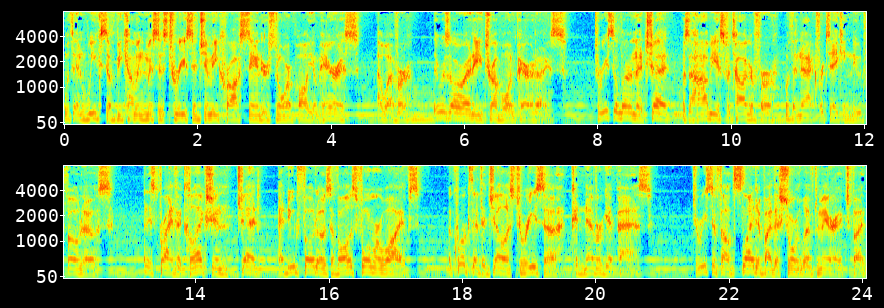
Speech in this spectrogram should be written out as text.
Within weeks of becoming Mrs. Theresa Jimmy Cross Sanders Knorr Pulliam Harris, however, there was already trouble in paradise. Theresa learned that Chet was a hobbyist photographer with a knack for taking nude photos. In his private collection, Chet had nude photos of all his former wives, a quirk that the jealous Theresa could never get past. Theresa felt slighted by the short lived marriage, but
